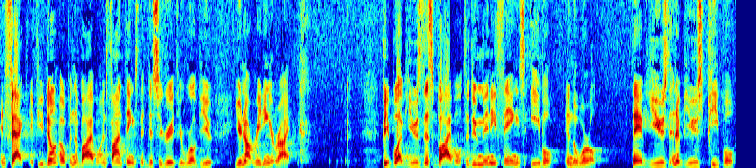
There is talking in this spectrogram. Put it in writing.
In fact, if you don't open the Bible and find things that disagree with your worldview, you're not reading it right. people have used this Bible to do many things evil in the world. They have used and abused people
